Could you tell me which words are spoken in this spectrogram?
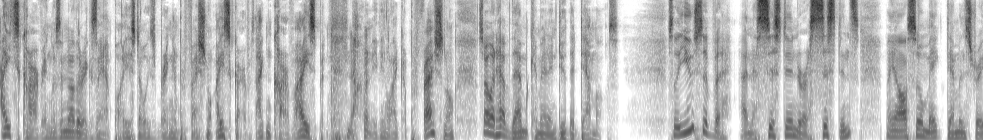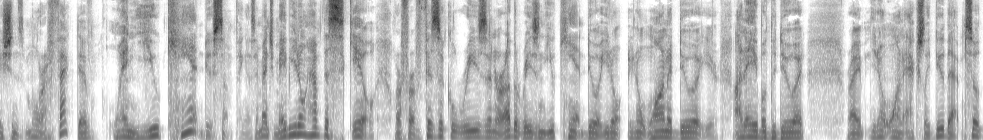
Ice carving was another example. I used to always bring in professional ice carvers. I can carve ice, but not anything like a professional. So I would have them come in and do the demos. So the use of a, an assistant or assistants may also make demonstrations more effective when you can't do something. As I mentioned, maybe you don't have the skill or for a physical reason or other reason you can't do it. You don't you don't want to do it. You're unable to do it, right? You don't want to actually do that. So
